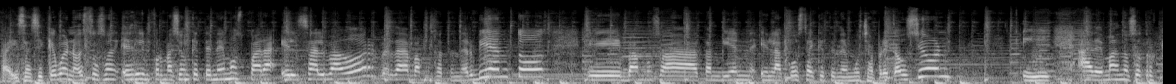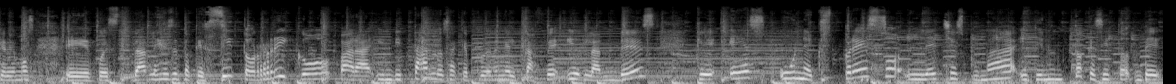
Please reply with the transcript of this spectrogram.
país. Así que bueno, esto es la información que tenemos para El Salvador, ¿verdad? Vamos a tener vientos, eh, vamos a también en la costa hay que tener mucha precaución y además nosotros queremos eh, pues darles ese toquecito rico para invitarlos a que prueben el café irlandés que es un expreso leche espumada y tiene un toquecito de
